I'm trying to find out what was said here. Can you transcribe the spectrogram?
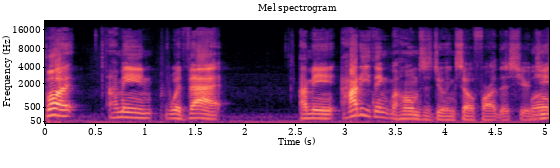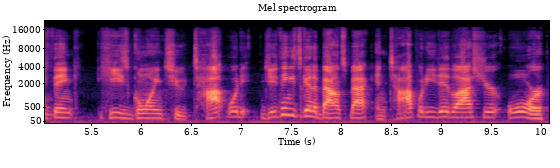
but I mean, with that, I mean, how do you think Mahomes is doing so far this year? do you think he's going to top what? He, do you think he's going to bounce back and top what he did last year, or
